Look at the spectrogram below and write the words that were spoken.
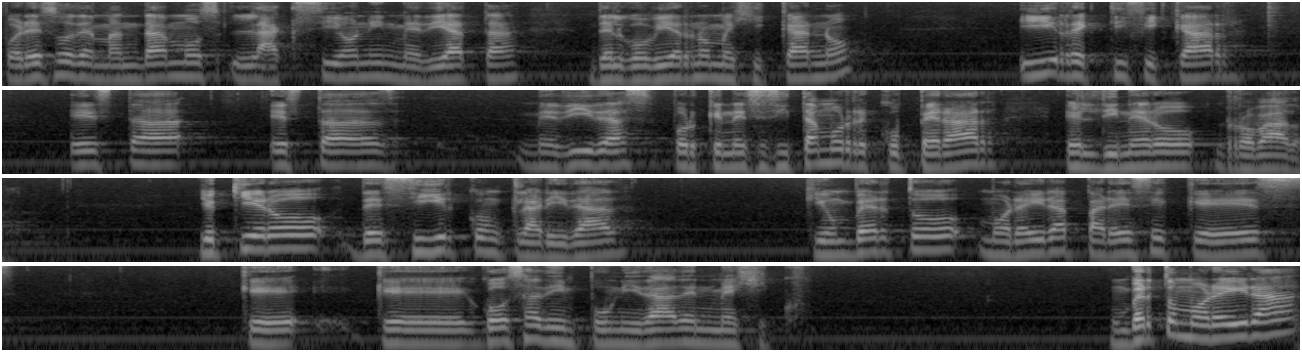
Por eso demandamos la acción inmediata del gobierno mexicano y rectificar esta, estas medidas porque necesitamos recuperar el dinero robado. Yo quiero decir con claridad que Humberto Moreira parece que es que, que goza de impunidad en México. Humberto Moreira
